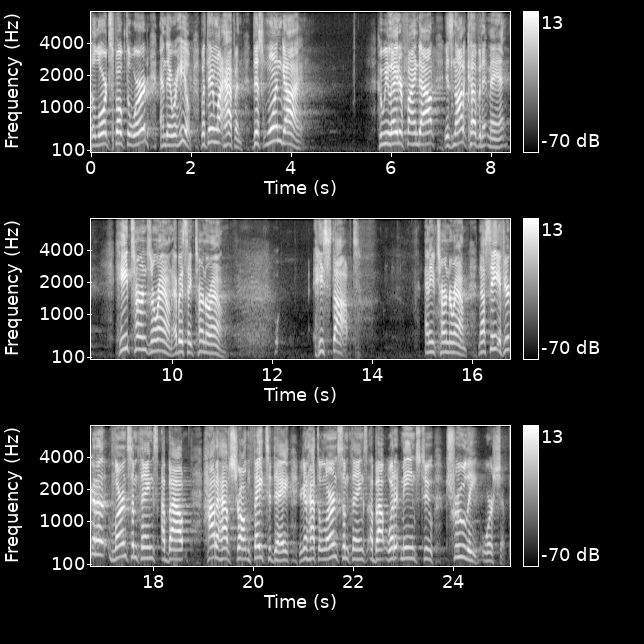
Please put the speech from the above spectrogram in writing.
the Lord spoke the word and they were healed. But then what happened? This one guy, who we later find out is not a covenant man, he turns around. Everybody say, turn around. He stopped and he turned around. Now, see, if you're gonna learn some things about how to have strong faith today, you're gonna have to learn some things about what it means to truly worship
